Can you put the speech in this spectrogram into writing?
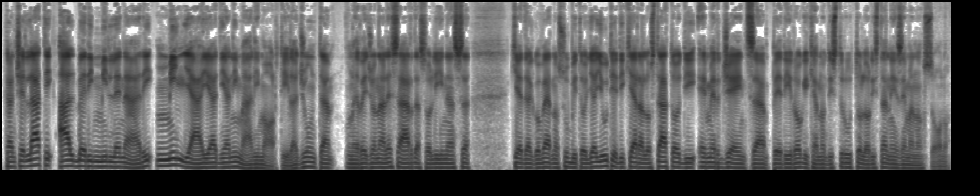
cancellati alberi millenari, migliaia di animali morti. La giunta regionale sarda Solinas chiede al governo subito gli aiuti e dichiara lo stato di emergenza per i roghi che hanno distrutto l'Oristanese, ma non solo.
